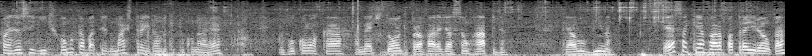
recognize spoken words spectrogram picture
Fazer o seguinte, como tá batendo mais trairão do que tucunaré, eu vou colocar a Mad Dog para vara de ação rápida, que é a lubina. Essa aqui é a vara para trairão, tá?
